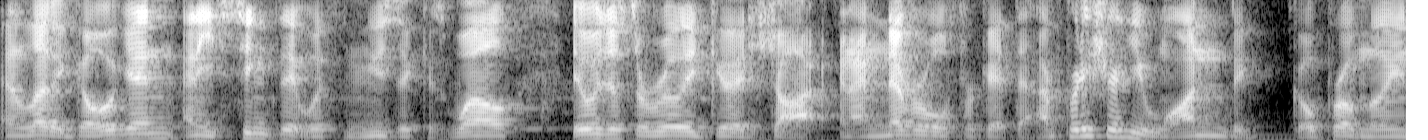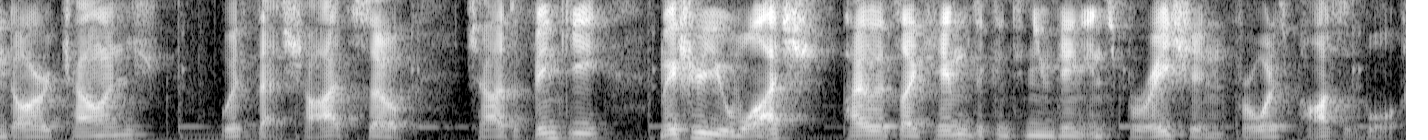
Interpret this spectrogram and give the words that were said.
and let it go again and he synced it with music as well. It was just a really good shot and I never will forget that. I'm pretty sure he won the GoPro Million Dollar Challenge with that shot. So shout out to Finky. Make sure you watch pilots like him to continue getting inspiration for what is possible.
